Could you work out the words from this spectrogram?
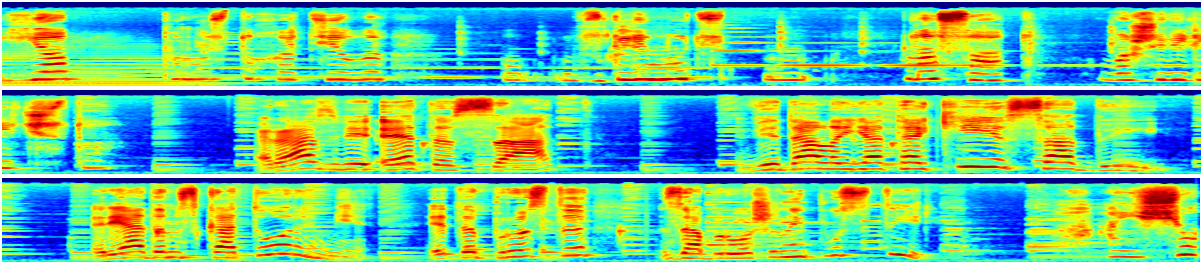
Я просто хотела взглянуть на сад, Ваше Величество. Разве это сад? Видала я такие сады, рядом с которыми это просто заброшенный пустырь. А еще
